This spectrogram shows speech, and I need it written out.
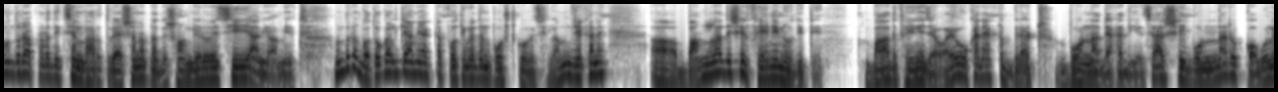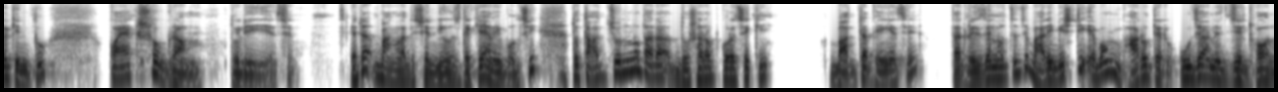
বন্ধুরা, আপনারা দেখছেন ভারত রেশন, আপনাদের সঙ্গে রয়েছি আমি অমিত। বন্ধুরা, গতকালকে আমি একটা প্রতিবেদন পোস্ট করেছিলাম যেখানে বাংলাদেশের ফেনী নদীতে বাঁধ ভেঙে যাওয়ায় ওখানে একটা বিরাট বন্যা দেখা দিয়েছে। আর সেই বন্যার কবলে কিন্তু কয়েকশো গ্রাম তলিয়ে গিয়েছে। এটা বাংলাদেশের নিউজ দেখে আমি বলছি। তো তার জন্য তারা দোষারোপ করেছে কি? বাঁধটা ভেঙেছে। তার রিজন হচ্ছে যে, ভারী বৃষ্টি এবং ভারতের উজানের যে ঢল,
